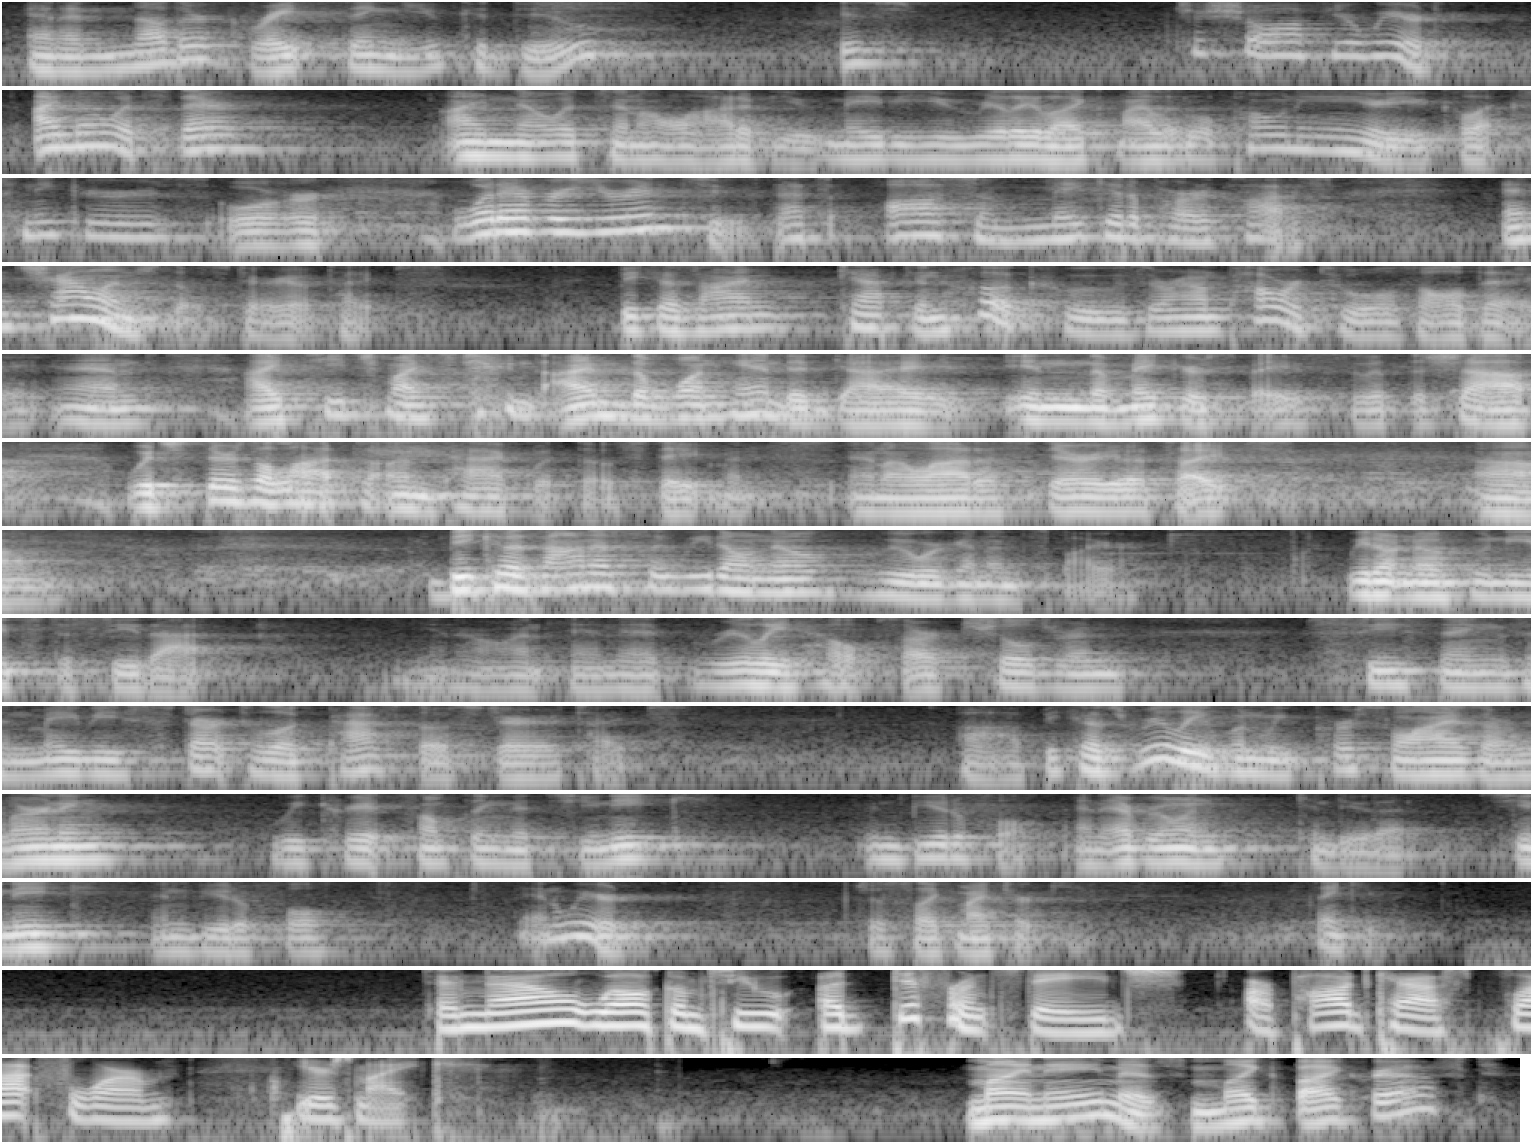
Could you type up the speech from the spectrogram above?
And another great thing you could do is just show off your weird. I know it's there. I know it's in a lot of you. Maybe you really like My Little Pony, or you collect sneakers, or whatever you're into. That's awesome. Make it a part of class. And challenge those stereotypes. Because I'm Captain Hook, who's around power tools all day. And I teach my students, I'm the one handed guy in the makerspace with the shop, which there's a lot to unpack with those statements and a lot of stereotypes. Um, because honestly, we don't know who we're to inspire we don't know who needs to see that. You know, and, and it really helps our children see things and maybe start to look past those stereotypes. Uh, because really, when we personalize our learning, we create something that's unique and beautiful, and everyone can do that. It's unique and beautiful and weird, just like my turkey. Thank you. And now, welcome to a different stage, our podcast platform. Here's Mike. My name is Mike Bycraft.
